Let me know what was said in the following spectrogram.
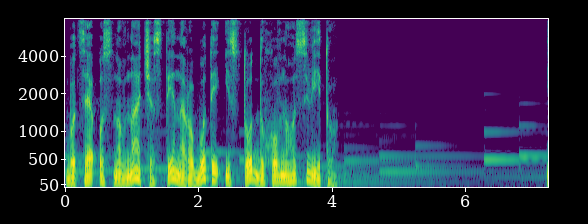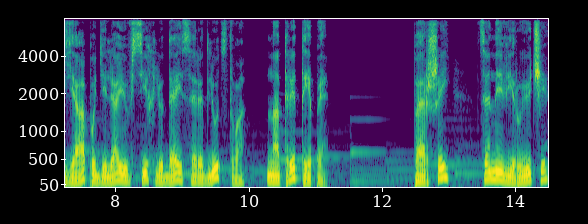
бо це основна частина роботи істот духовного світу. Я поділяю всіх людей серед людства на три типи. Перший це невіруючі,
